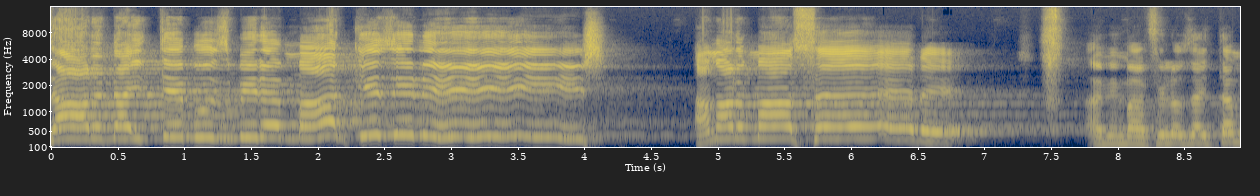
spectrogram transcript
যার দায়িত্বে বুঝবি রে মা কি জিনিস? আমার মা রে। আমি মাহফিলও যাইতাম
